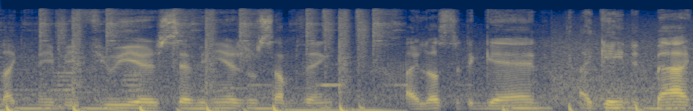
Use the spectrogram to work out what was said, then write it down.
like maybe a few years, seven years or something. I lost it again. I gained it back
